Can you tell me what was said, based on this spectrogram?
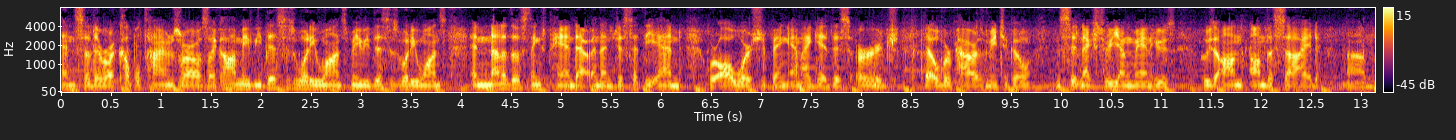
And so there were a couple times where I was like, oh, maybe this is what he wants, maybe this is what he wants. And none of those things panned out. And then just at the end, we're all worshiping, and I get this urge that overpowers me to go and sit next to a young man who's, who's on, on the side. Um,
